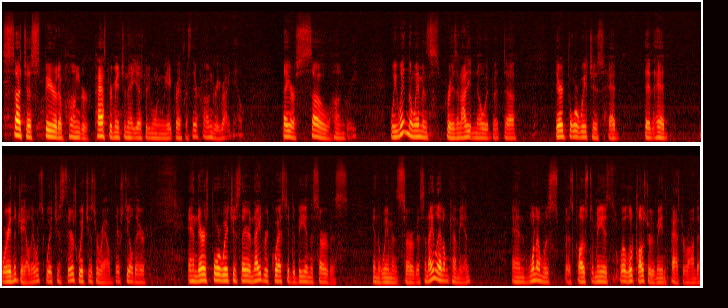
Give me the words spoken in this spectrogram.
Such a spirit of hunger. Pastor mentioned that yesterday morning we ate breakfast. They're hungry right now. They are so hungry. We went in the women's prison. I didn't know it, but uh, there had four witches had that had were in the jail. There was witches. There's witches around. They're still there. And there's four witches there, and they'd requested to be in the service, in the women's service, and they let them come in. And one of them was as close to me as well, a little closer to me than Pastor Rhonda.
